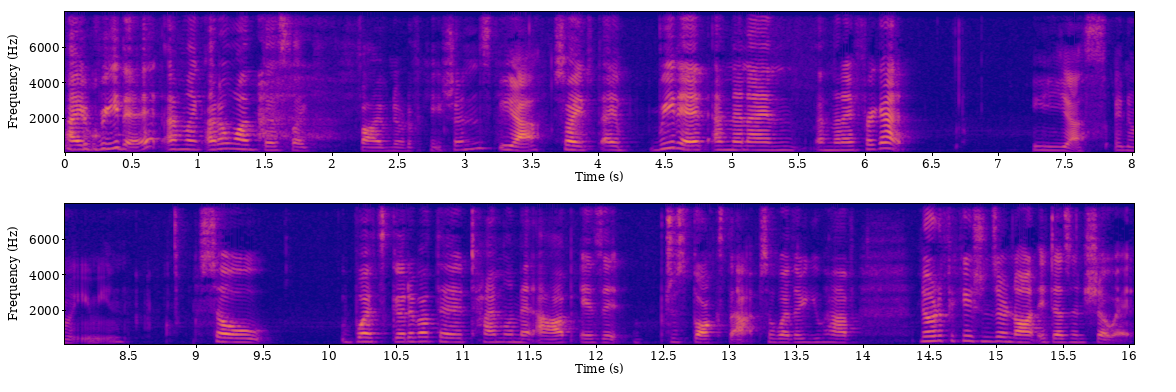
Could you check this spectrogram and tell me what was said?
I read it. I'm like, I don't want this like five notifications. yeah. So I, I read it and then I and then I forget. Yes, I know what you mean. So what's good about the time limit app is it just blocks the app. So whether you have notifications or not, it doesn't show it.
